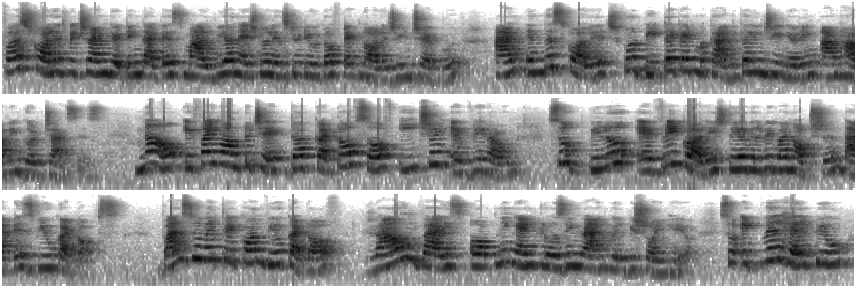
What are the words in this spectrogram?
first college which I am getting that is Malaviya National Institute of Technology in Jaipur and in this college for BTech and Mechanical Engineering I am having good chances. Now if I want to check the cutoffs of each and every round, so below every college there will be one option that is view cutoffs. Once you will click on view cutoff, round wise opening and closing rank will be showing here. So it will help you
